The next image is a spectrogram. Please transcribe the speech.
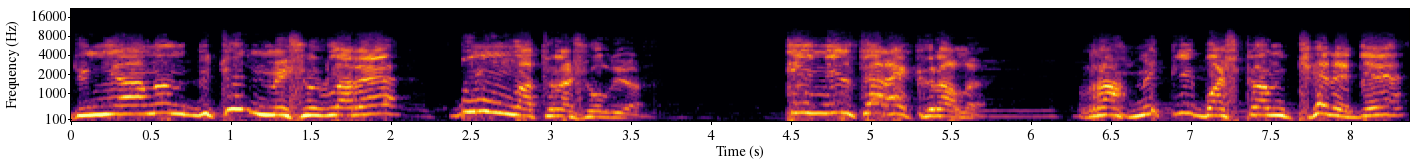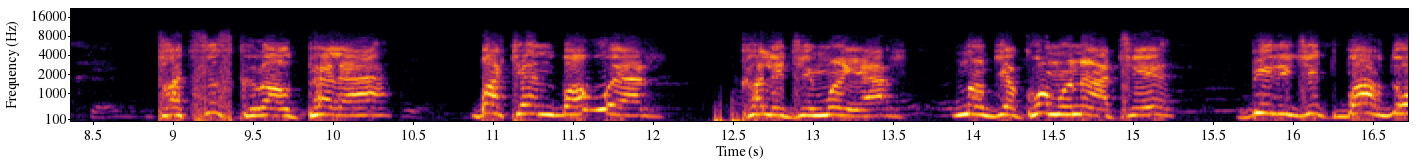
Dünyanın bütün meşhurları bununla tıraş oluyor. İngiltere kralı, rahmetli başkan Kennedy, taçsız kral Pele, Beckenbauer, kaleci Mayer, Nadia Comaneci, Biricik Bardo,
